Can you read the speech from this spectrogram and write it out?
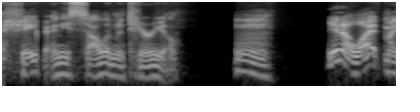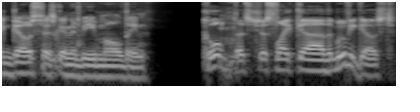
Shape any solid material. Hmm. You know what? My ghost is gonna be molding. Cool. That's just like uh, the movie Ghost.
